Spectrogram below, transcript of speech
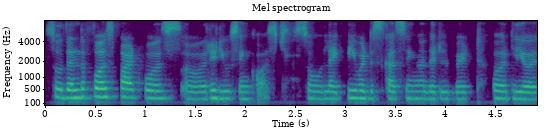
So then the first part was uh, reducing cost. So like we were discussing a little bit earlier,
